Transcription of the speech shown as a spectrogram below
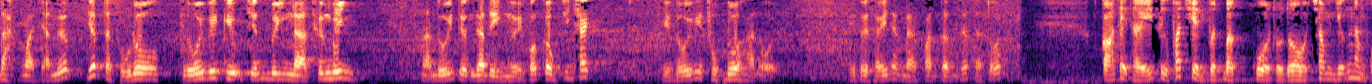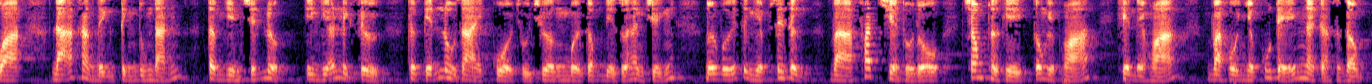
đảng và nhà nước, nhất là thủ đô, đối với cựu chiến binh là thương binh, là đối tượng gia đình người có công chính sách thì đối với thủ đô Hà Nội thì tôi thấy rằng là quan tâm rất là tốt. Có thể thấy sự phát triển vượt bậc của thủ đô trong những năm qua đã khẳng định tính đúng đắn, tầm nhìn chiến lược, ý nghĩa lịch sử, thực tiễn lâu dài của chủ trương mở rộng địa giới hành chính đối với sự nghiệp xây dựng và phát triển thủ đô trong thời kỳ công nghiệp hóa, hiện đại hóa và hội nhập quốc tế ngày càng sâu rộng.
